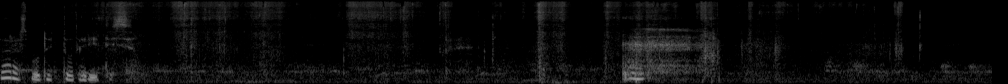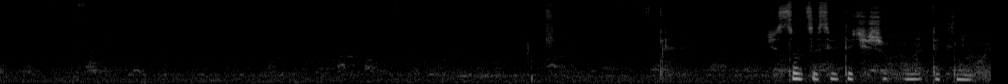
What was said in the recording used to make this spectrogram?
Зараз будуть тут грітися. Чи сонце світить, чи що ми так знімаю?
